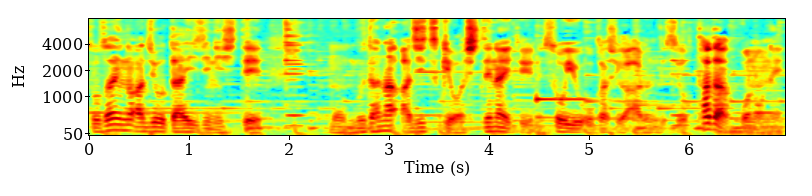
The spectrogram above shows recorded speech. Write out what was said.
素材の味を大事にしてもう無駄な味付けはしてないというねそういうお菓子があるんですよ。ただこのね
